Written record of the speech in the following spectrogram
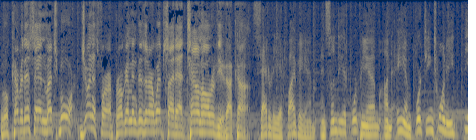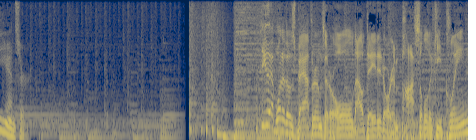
We'll cover this and much more. Join us for our program and visit our website at townhallreview.com. Saturday at 5 a.m. and Sunday at 4 p.m. on AM 1420, The Answer. Do you have one of those bathrooms that are old, outdated, or impossible to keep clean?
